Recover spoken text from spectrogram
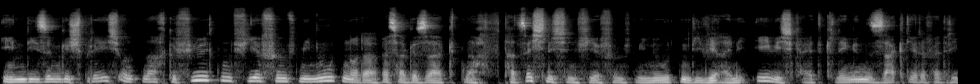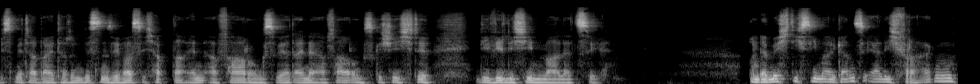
in diesem Gespräch und nach gefühlten vier, fünf Minuten oder besser gesagt nach tatsächlichen vier, fünf Minuten, die wie eine Ewigkeit klingen, sagt Ihre Vertriebsmitarbeiterin, wissen Sie was, ich habe da einen Erfahrungswert, eine Erfahrungsgeschichte, die will ich Ihnen mal erzählen. Und da möchte ich Sie mal ganz ehrlich fragen,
